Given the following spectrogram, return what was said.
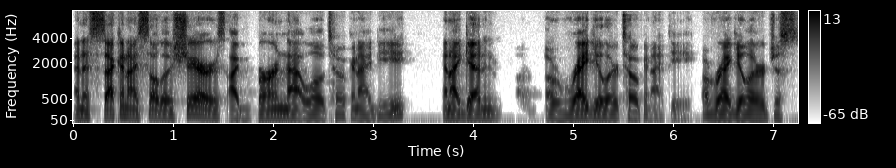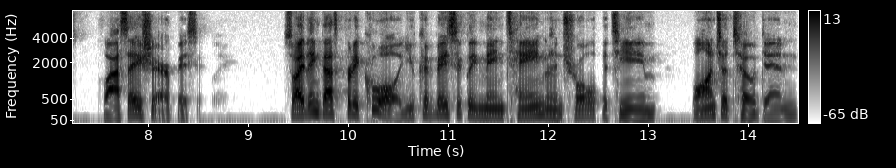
And the second i sell those shares i burn that low token id and i get a regular token id a regular just Class A share, basically. So I think that's pretty cool. You could basically maintain hmm. control of the team, launch a token,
